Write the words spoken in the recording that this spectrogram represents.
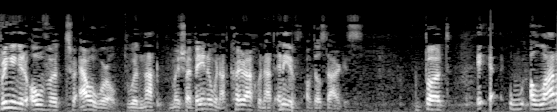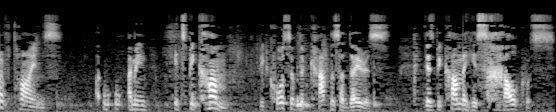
bringing it over to our world. We're not Moshe Rabbeinu, we're not Korach, we're not any of, of those dargis. But it, a lot of times, I mean, it's become, because of the Katnas Adairis, there's become a hischalkus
